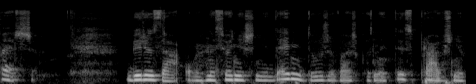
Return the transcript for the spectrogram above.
Перше. Бірюза. О, на сьогоднішній день дуже важко знайти справжню.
